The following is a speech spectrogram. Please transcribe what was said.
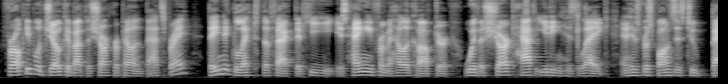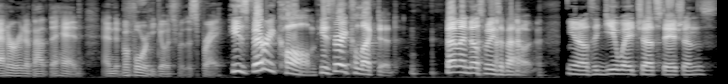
for all people joke about the shark repellent bat spray, they neglect the fact that he is hanging from a helicopter with a shark half eating his leg, and his response is to batter it about the head, and before he goes for the spray. He's very calm. He's very collected. Batman knows what he's about. You know, the UHF stations,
